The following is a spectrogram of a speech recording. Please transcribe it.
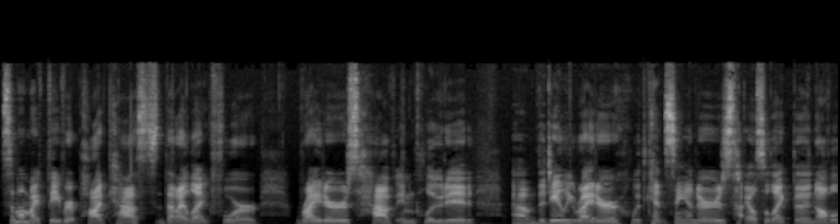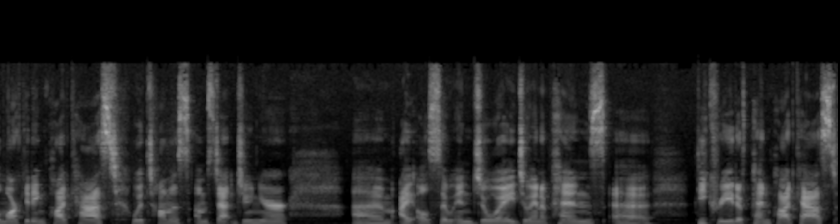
some of my favorite podcasts that I like for writers have included um, The Daily Writer with Kent Sanders. I also like the Novel Marketing Podcast with Thomas Umstattd Jr. Um, I also enjoy Joanna Penn's uh, The Creative Penn podcast.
